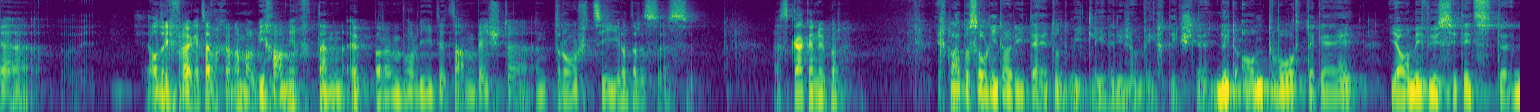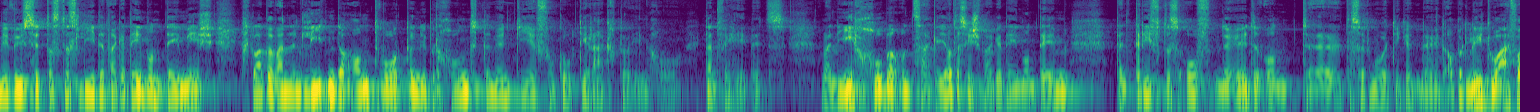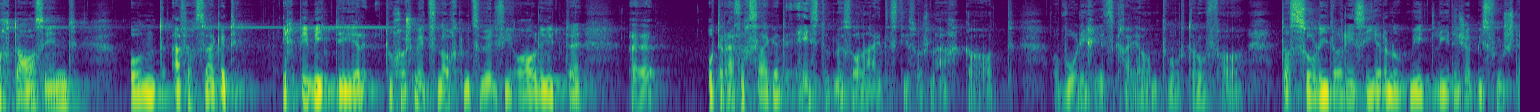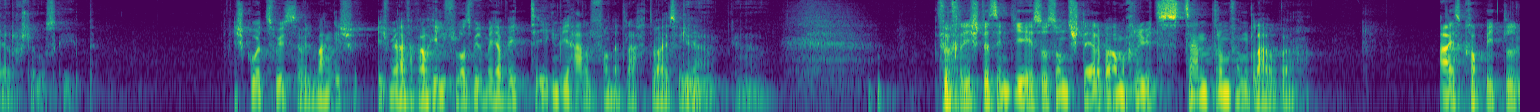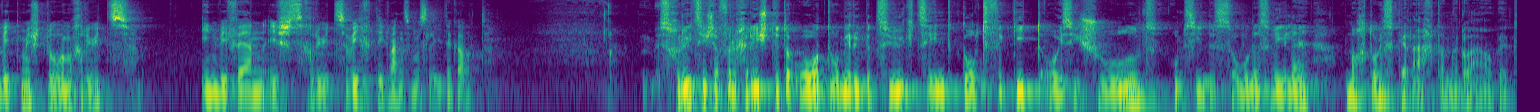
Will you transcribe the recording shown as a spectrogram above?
oder ich frage jetzt einfach gerade nochmal, wie kann ich denn jemandem, der leidet, am besten ein Trost sein oder ein, ein, ein Gegenüber? Ich glaube, Solidarität und Mitleiden ist am wichtigsten. Nicht Antworten geben, ja, wir wissen jetzt, wir wissen, dass das Leiden wegen dem und dem ist. Ich glaube, wenn ein Leidender Antworten überkommt, dann müssen die von Gott direkt dahin kommen. Dann verhebt es. Wenn ich komme und sage, ja, das ist wegen dem und dem, dann trifft das oft nicht und äh, das ermutigt nicht. Aber Leute, die einfach da sind und einfach sagen, ich bin mit dir, du kannst mir jetzt nach dem 12 Uhr anrufen, äh, oder einfach sagen, hey, es tut mir so leid, dass dir so schlecht geht obwohl ich jetzt keine Antwort darauf habe. Das Solidarisieren und Mitleid ist etwas vom Stärksten, was es gibt. Ist gut zu wissen, weil manchmal ist man einfach auch hilflos, weil man ja will irgendwie helfen und nicht recht weiß, wie. Genau, genau. Für Christen sind Jesus und Sterben am Kreuz das Zentrum vom Glauben. Ein Kapitel widmest du am Kreuz. Inwiefern ist das Kreuz wichtig, wenn es ums Leiden geht? Das Kreuz ist ja für Christen der Ort, wo wir überzeugt sind, Gott vergibt unsere Schuld um seines Sohnes willen, macht uns gerecht, wenn wir glauben.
